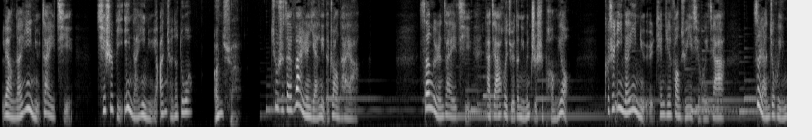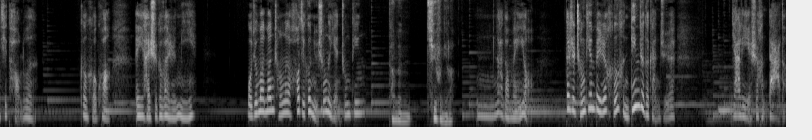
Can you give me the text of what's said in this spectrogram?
两男一女在一起，其实比一男一女要安全的多。安全？就是在外人眼里的状态啊。三个人在一起，大家会觉得你们只是朋友；可是，一男一女天天放学一起回家，自然就会引起讨论。更何况，A 还是个万人迷，我就慢慢成了好几个女生的眼中钉。他们欺负你了？嗯，那倒没有，但是成天被人狠狠盯着的感觉，压力也是很大的。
